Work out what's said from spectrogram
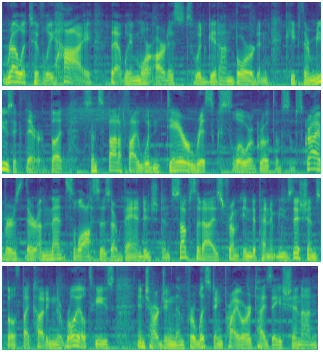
relatively high. That way, more artists would get on board and keep their music there. But since Spotify wouldn't dare risk slower growth of subscribers, their immense losses are bandaged and subsidized from independent musicians, both by cutting their royalties and charging them for listing prioritization on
